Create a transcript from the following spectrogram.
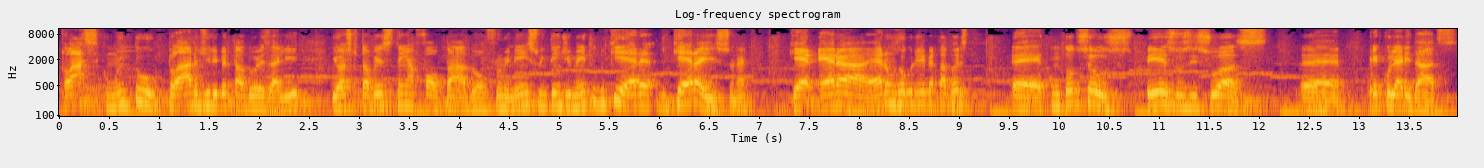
clássico, muito claro de Libertadores ali. E eu acho que talvez tenha faltado ao Fluminense o entendimento do que era, do que era isso, né? Que era, era um jogo de Libertadores é, com todos os seus pesos e suas é, peculiaridades.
